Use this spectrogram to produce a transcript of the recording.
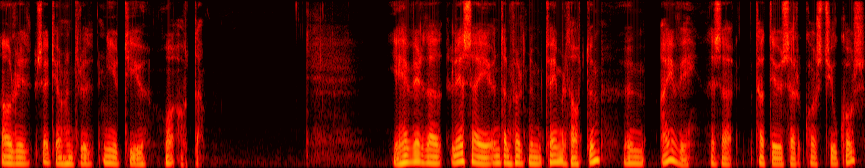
árið 1798. Ég hef verið að lesa í undanförnum tveimur þáttum um æfi þessa Tadeusar Kostjúkós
